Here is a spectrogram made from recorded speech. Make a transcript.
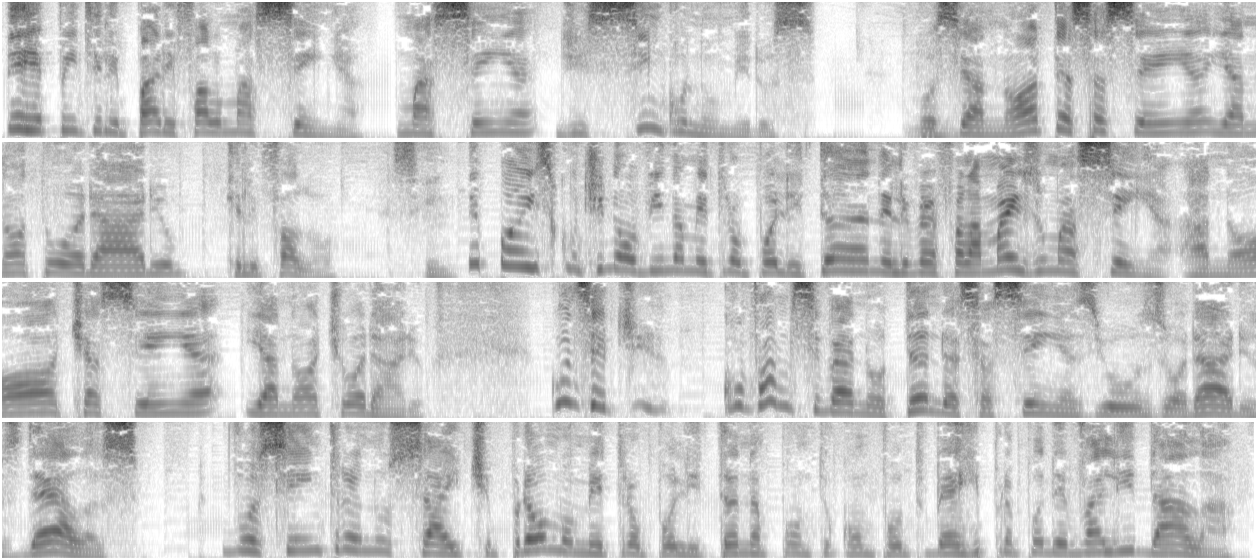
De repente ele para e fala uma senha. Uma senha de cinco números. Você anota essa senha e anota o horário que ele falou. Sim. Depois continua ouvindo a metropolitana, ele vai falar mais uma senha. Anote a senha e anote o horário. Quando você conforme você vai anotando essas senhas e os horários delas, você entra no site promometropolitana.com.br para poder validar lá.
